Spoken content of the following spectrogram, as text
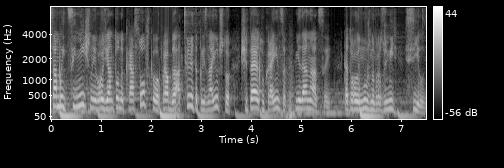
Самые циничные, вроде Антона Красовского, правда, открыто признают, что считают украинцев недонацией, которую нужно вразумить силой.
